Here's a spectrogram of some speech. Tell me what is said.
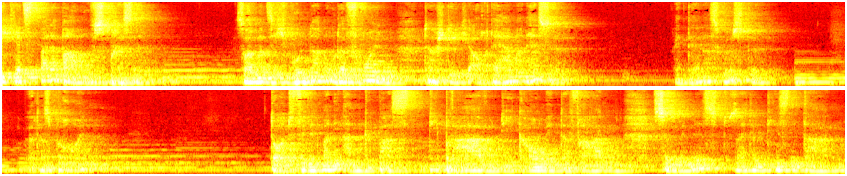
Steht jetzt bei der Bahnhofspresse. Soll man sich wundern oder freuen? Da steht ja auch der Hermann Hesse. Wenn der das wüsste, wird das bereuen. Dort findet man die Angepassten, die Braven, die kaum hinterfragen, zumindest seit in diesen Tagen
